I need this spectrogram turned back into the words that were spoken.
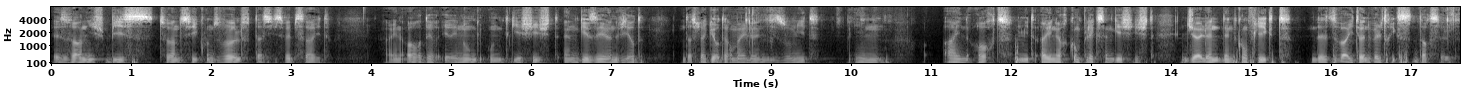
Es war nicht bis 2012, dass die Website ein Ort der Erinnerung und Geschichte angesehen wird. Das Lager der Meilen ist somit in ein Ort mit einer komplexen Geschichte, die allen den Konflikt des Zweiten Weltkriegs darstellt.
